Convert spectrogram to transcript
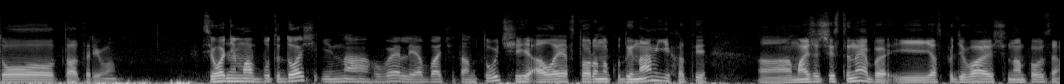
до Татарєва. Сьогодні мав бути дощ, і на Говерлі я бачу там тучі, але в сторону, куди нам їхати, майже чисте небо. І я сподіваюся, що нам повезе.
